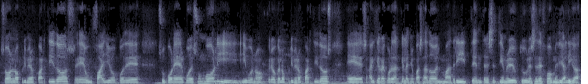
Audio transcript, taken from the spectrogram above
Son los primeros partidos, eh, un fallo puede suponer pues un gol y, y bueno, creo que los primeros partidos hay que recordar que el año pasado el Madrid entre septiembre y octubre se dejó media liga.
